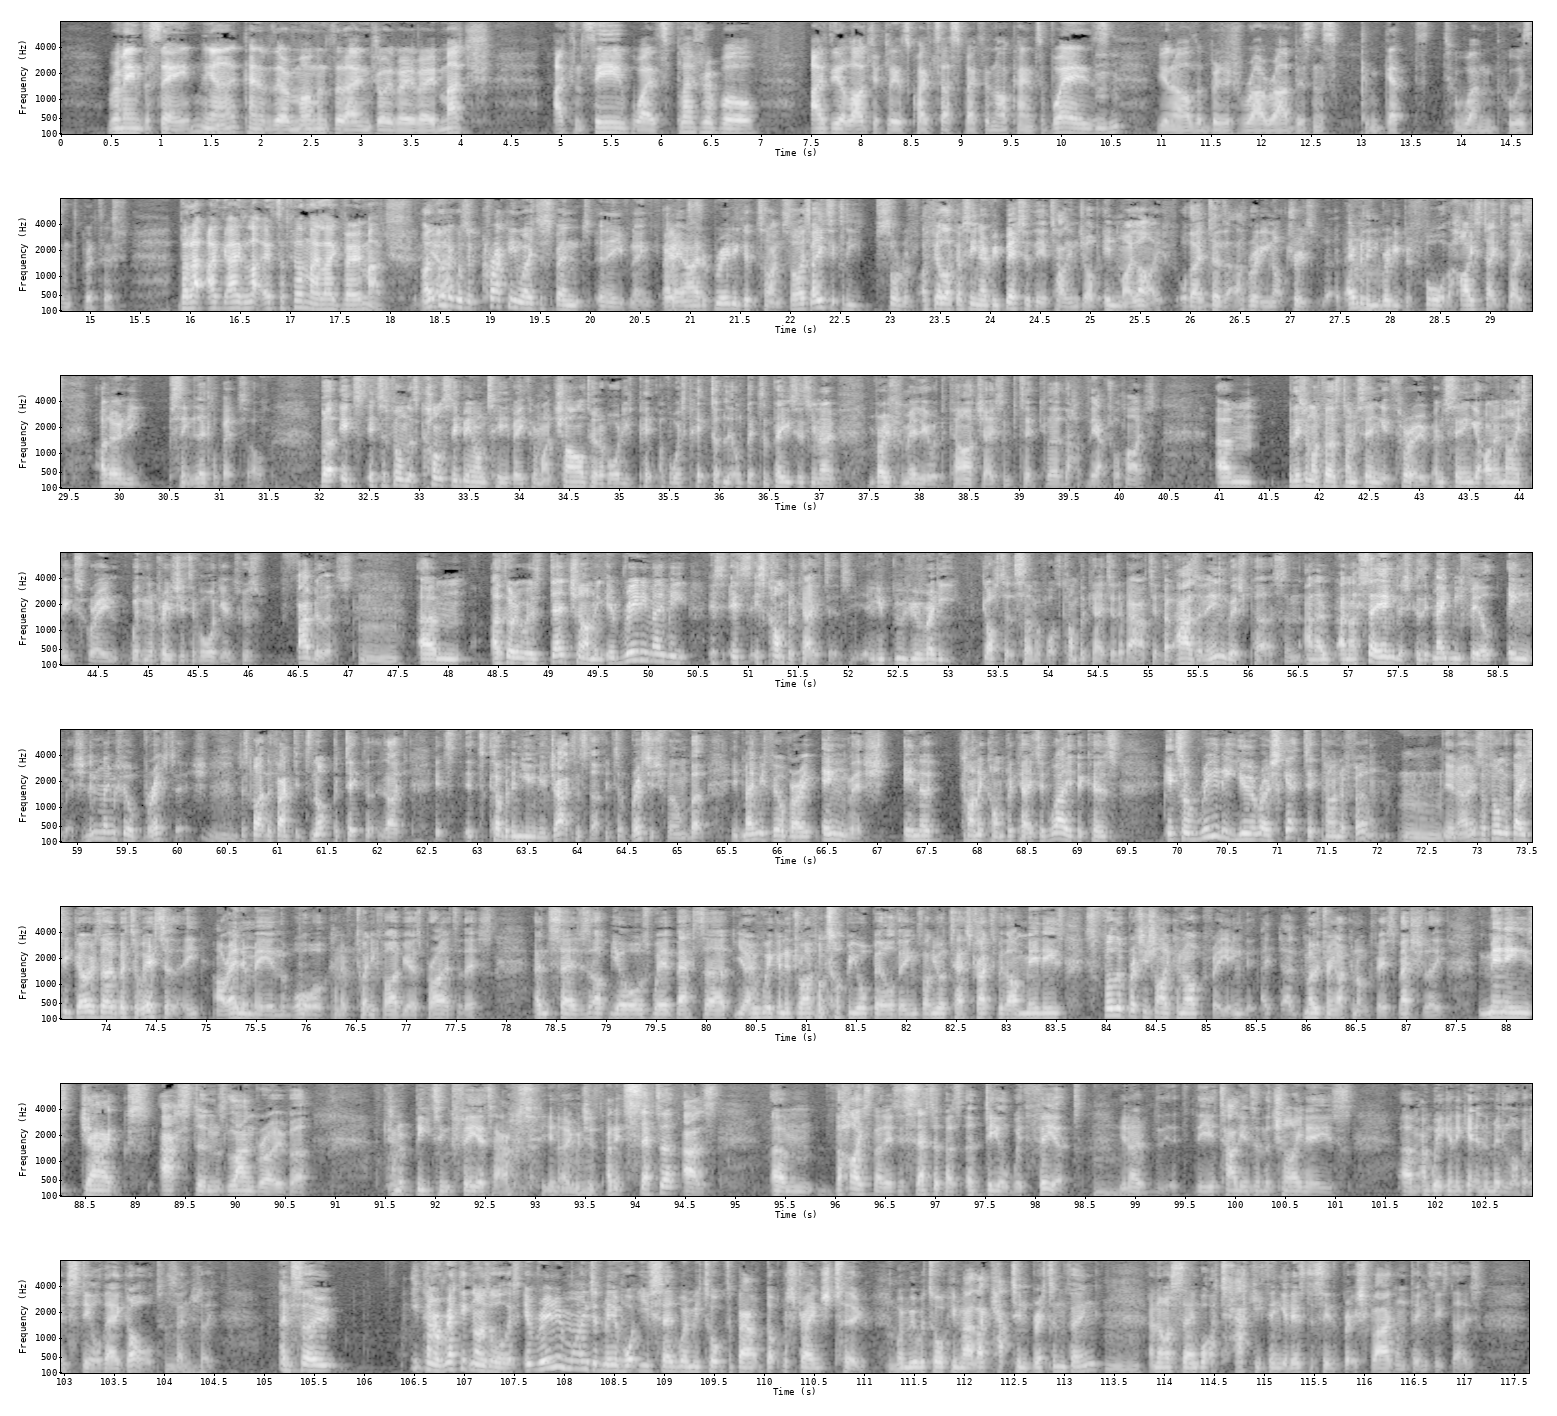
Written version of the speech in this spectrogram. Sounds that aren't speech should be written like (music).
remain the same. Yeah, kind of there are moments that I enjoy very, very much. I can see why it's pleasurable. Ideologically, it's quite suspect in all kinds of ways. You know, the British rah rah business can get to one who isn't British. But I, I, I li- it's a film I like very much. I Yeah. thought it was a cracking way to spend an evening. I mean, I had a really good time. So I basically sort of, I feel like I've seen every bit of the Italian job in my life, although Mm. it turns out that's really not true. Everything really before the heist takes place, I'd only seen little bits of. But it's it's a film that's constantly been on TV through my childhood. I've always pick, I've always picked up little bits and pieces. You know, I'm very familiar with the car chase in particular, the, the actual heist. Um, but this was my first time seeing it through, and seeing it on a nice big screen with an appreciative audience was fabulous. Um, I thought it was dead charming. It really made me. It's it's, it's complicated. You've, you've already got at some of what's complicated about it, but as an English person, and I and I say English because it made me feel English. It didn't make me feel British, mm. despite the fact it's not particularly like it's it's covered in Union Jackson stuff. It's a British film, but it made me feel very English in a kind of complicated way because it's a really Eurosceptic kind of film. Mm. You know, it's a film that basically goes over to Italy, our enemy in the war, kind of 25 years prior to this, and says, Up yours, we're better. You know, we're going to drive on top of your buildings, on your test tracks with our minis. It's full of British iconography, in- uh, uh, motoring iconography especially. Minis, Jags, Astons, Land Rover, kind of beating Fiat out, (laughs) you know, which is, and it's set up as um, the heist that is is set up as a deal with Fiat. You know, the, the Italians and the Chinese, um, and we're going to get in the middle of it and steal their gold, essentially. And so you kind of recognise all this. It really reminded me of what you said when we talked about Doctor Strange 2, when we were talking about that Captain Britain thing. And I was saying what a tacky thing it is to see the British flag on things these days.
